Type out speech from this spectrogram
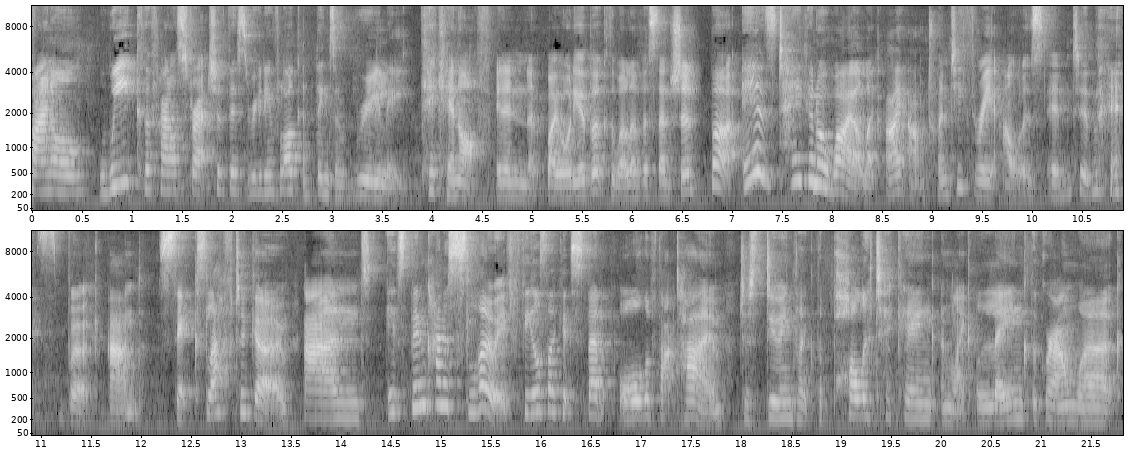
Final week, the final stretch of this reading vlog, and things are really kicking off in my audiobook, The Well of Ascension. But it's taken a while, like I am 23 hours into this book and six left to go. And it's been kind of slow. It feels like it spent all of that time just doing like the politicking and like laying the groundwork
